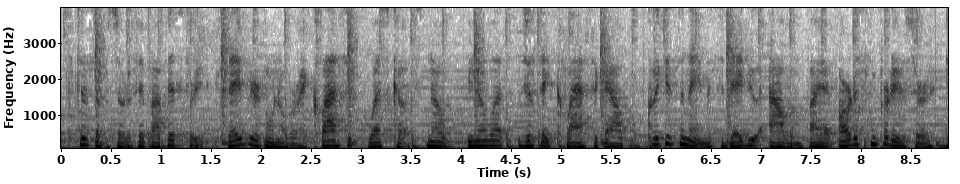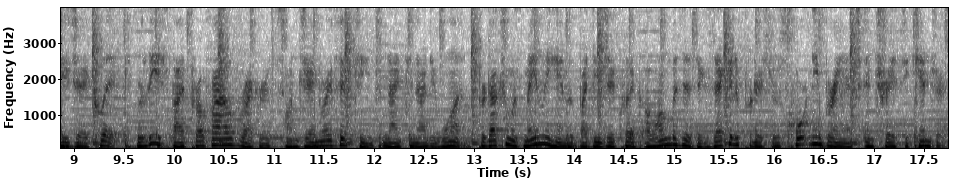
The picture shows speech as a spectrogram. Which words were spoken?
to this episode of Hip Hop History. Today we are going over a classic West Coast. No, you know what? Just a classic album. Quik as the Name is the debut album by artist and producer DJ Quik, released by Profile Records on January 15th, 1991. Production was mainly handled by DJ Quik along with his executive producers Courtney Branch and Tracy Kendrick.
